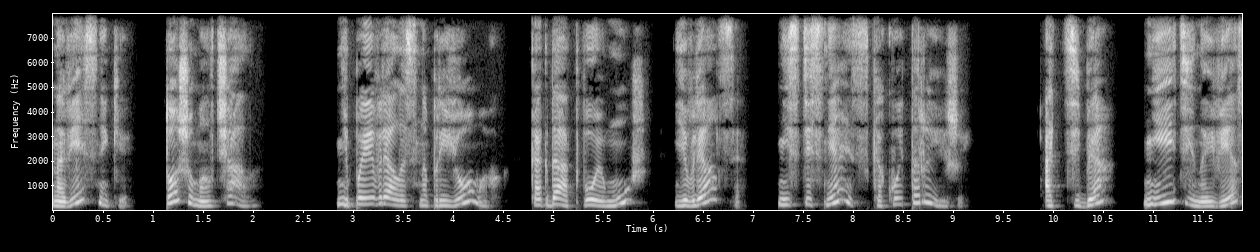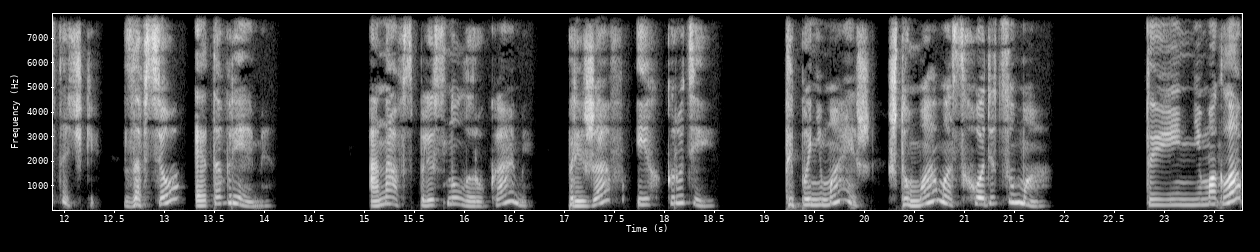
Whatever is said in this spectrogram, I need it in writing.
На вестнике тоже молчала. Не появлялась на приемах, когда твой муж являлся, не стесняясь, с какой-то рыжей. От тебя ни единой весточки за все это время. Она всплеснула руками, прижав их к груди. «Ты понимаешь, что мама сходит с ума? Ты не могла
